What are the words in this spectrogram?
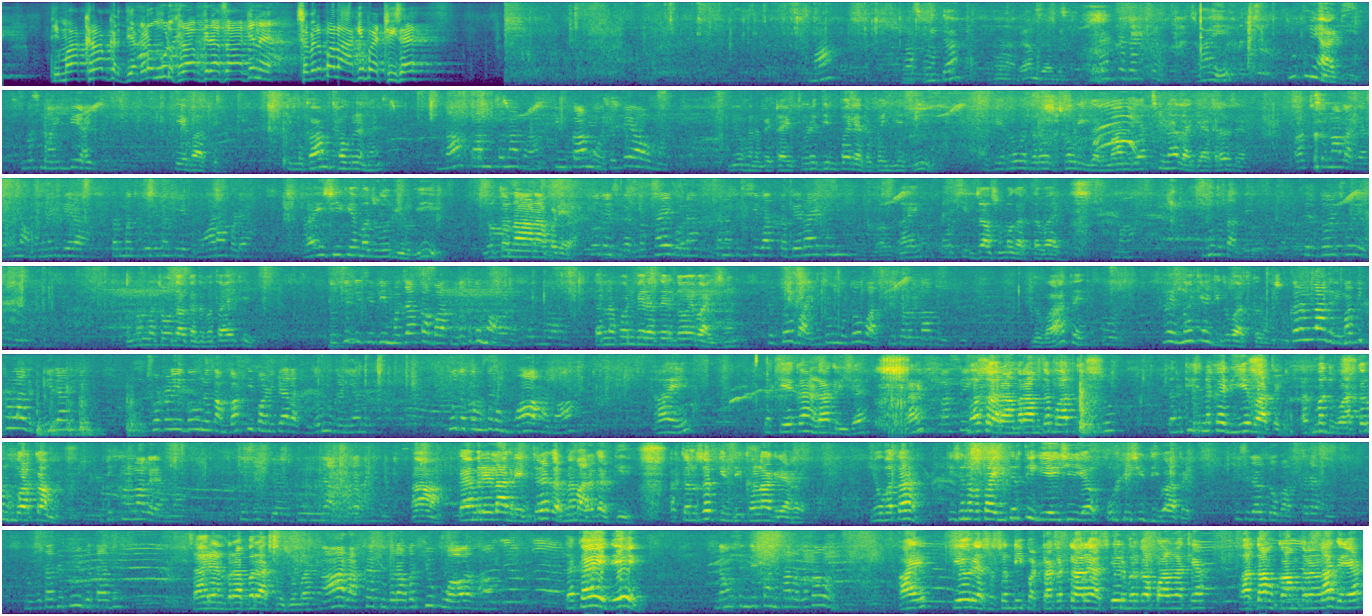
दिमाग खराब कर दिया कड़ा मूड खराब कर सा आके ने सवेरे पल आके बैठी से। हाँ राम राम बेटा। हाँ तू क्यों आ गई बस माइक भी आई ये बात है? कि मुकाम है? ना काम तो ना था। किम काम हो तो आओ माँ। यो है ना बेटा थोड़े दिन पहले तो गई थी। ये रोज रोज छोड़ी घर मान भी अच्छी ना लग क्या से अच्छा तो ना लगा कर मामा नहीं रहा पर मजबूरी में ये घुमाना पड़ा हाँ इसी की मजबूरी होगी वो तो ना आना तो तो इस घर में सही को ना तना किसी बात का बेरा है को नहीं हाँ और चीज़ जा सुमगा तबाई माँ यूँ बता दे तेरे दो ही छोरे होंगे उन्होंने चौदह का तो बताई थी तो सीधी सीधी मज़ाक का बात मत घुमाओ कौन मेरा तेरे दो भाई सन फिर दो भाई तुम दो बात की करन दो बात है बात करूँ उसमें? करन लाग रही मैं दिखण लाग रही नहीं जानी छोटड़ी बहू ने काम बासी पानी प्यारा रखी दोनों गणिया ने। तू तो कम से कम माँ है हाँ तो है। हाँ? तो बात करूँ है अब मैं बात करूँ बड़ा काम लाग रहा हाँ कैमरे लाग रहे तेरा घर में हमारा घर की। अब तेन सब की दिखने लग रहा है। यो बता किसी ने बताई करती की ऐसी उल्टी सीधी बात है? किसी दो बात करे हैं। तू बता दे तू ही बता दे। सारे बराबर रखू छू मैं हाँ रखा तू बराबर क्यों कुआ हाँ तो कहे दे। नौ संदीप पान सारा बताओ। आए क्यों रहा संदीप पट्टा कट्टा रहा शेर भर का पाल रखा आता काम करने लग गया।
